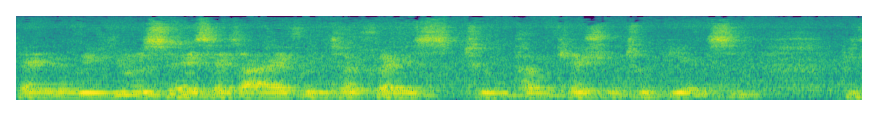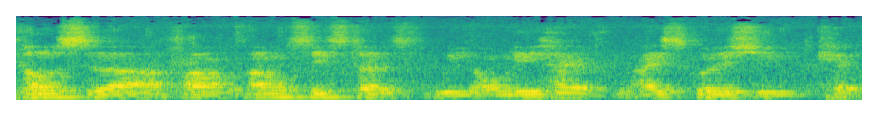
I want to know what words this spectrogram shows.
and we use SSIF interface to communication to BMC. Because uh, on our systems, we only have I2C can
